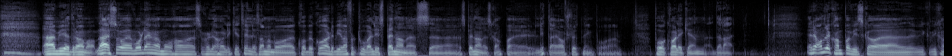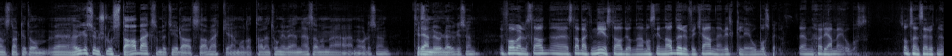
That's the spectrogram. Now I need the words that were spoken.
Det er mye drama. Nei, så eh, Vålerenga må ha, selvfølgelig ha lykke til. Det samme må KBK. Det blir i hvert fall to veldig spennende, eh, spennende kamper. Litt av en avslutning på, på kvaliken, det der. Er det andre kamper vi, skal, eh, vi, vi kan snakke litt om? Haugesund slo Stabæk, som betyr da at Stabæk må ta den tunge veien ned sammen med, med Ålesund. 3-0 Haugesund. Du får vel stad, Stabæk ny stadion, men jeg må si Nadderud fortjener virkelig Obos-spill. Den hører hjemme i Obos, sånn som den ser ut nå.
